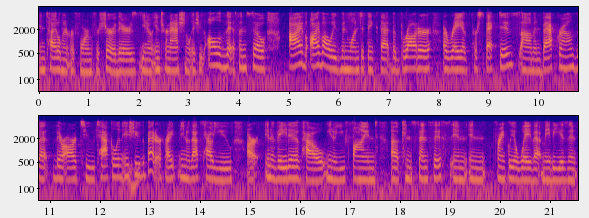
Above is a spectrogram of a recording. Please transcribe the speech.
entitlement reform for sure, there's, you know, international issues, all of this. And so I've, I've always been one to think that the broader array of perspectives um, and backgrounds that there are to tackle an issue, the better, right? You know, that's how you are innovative, how, you know, you find uh, consensus in, in, frankly, a way that maybe isn't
